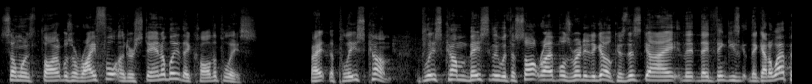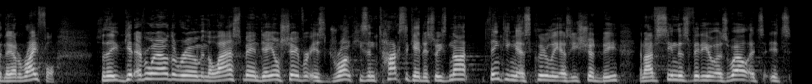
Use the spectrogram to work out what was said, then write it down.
Someone thought it was a rifle, understandably. They call the police right? The police come. The police come basically with assault rifles ready to go because this guy, they, they think he's, they got a weapon, they got a rifle. So they get everyone out of the room, and the last man, Daniel Shaver, is drunk. He's intoxicated, so he's not thinking as clearly as he should be. And I've seen this video as well. It's, it's,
